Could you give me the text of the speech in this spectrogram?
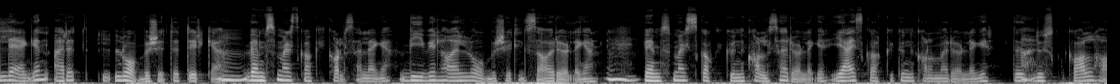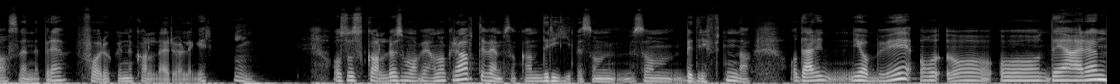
Legen er et lovbeskyttet yrke. Mm. Hvem som helst skal ikke kalle seg lege. Vi vil ha en lovbeskyttelse av rørleggeren. Mm. Hvem som helst skal ikke kunne kalle seg rørlegger. Jeg skal ikke kunne kalle meg rørlegger. Det, du skal ha svennebrev for å kunne kalle deg rørlegger. Mm. Og så skal du, så må vi ha noen krav til hvem som kan drive som, som bedriften, da. Og der jobber vi, og, og, og det er en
